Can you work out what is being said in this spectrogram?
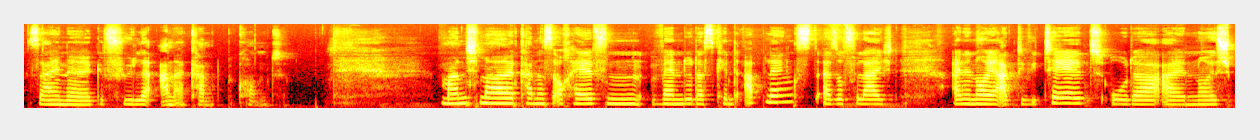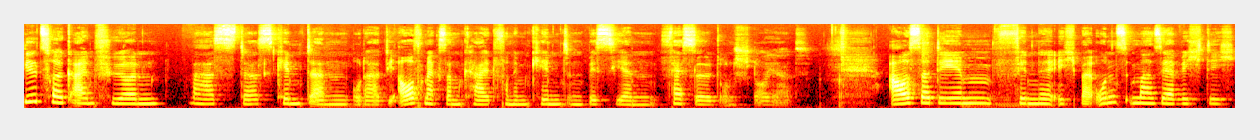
seine Gefühle anerkannt bekommt. Manchmal kann es auch helfen, wenn du das Kind ablenkst, also vielleicht eine neue Aktivität oder ein neues Spielzeug einführen was das Kind dann oder die Aufmerksamkeit von dem Kind ein bisschen fesselt und steuert. Außerdem finde ich bei uns immer sehr wichtig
